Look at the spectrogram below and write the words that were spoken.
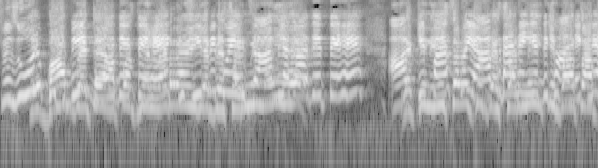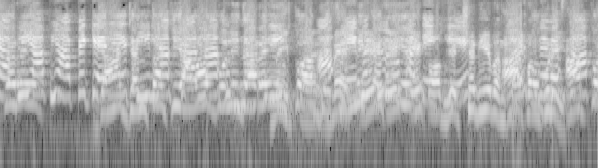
फिजूल कुछ भी बोल देते हैं किसी पे कोई इल्ज़ाम लगा देते हैं आपके पास कोई आंकड़ा नहीं है दिखाने के लिए। अभी आप यहाँ पे कह रहे हैं तीन लाख चार लाख बोली जा रही है एक ऑब्जेक्शन ये बनता है पंखुड़ी। आपको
